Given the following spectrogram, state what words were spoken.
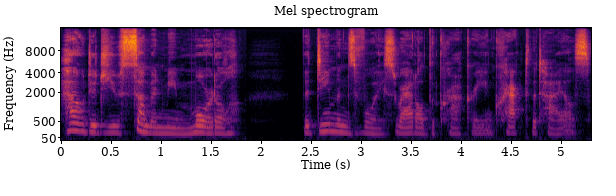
How did you summon me, mortal? The demon's voice rattled the crockery and cracked the tiles,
